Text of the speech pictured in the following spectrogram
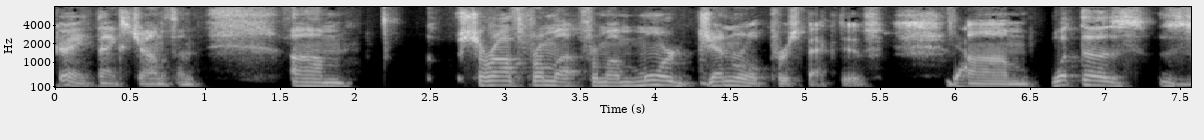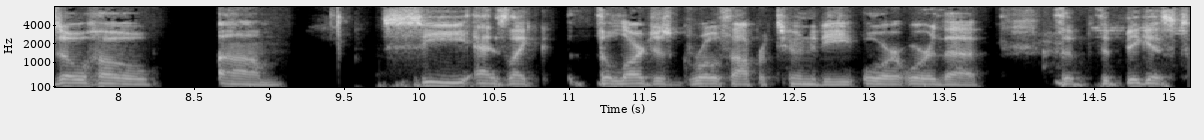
Great, thanks, Jonathan. Um, Sharath, from a from a more general perspective, yeah. um, what does Zoho um, see as like the largest growth opportunity, or or the the the biggest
